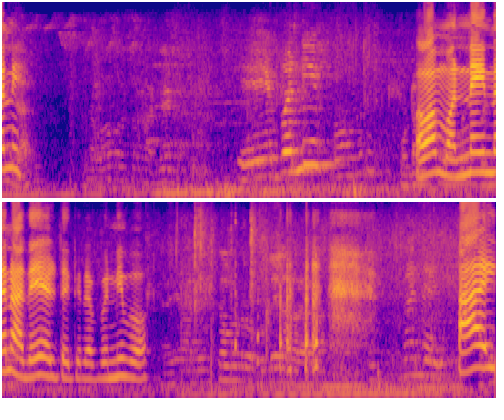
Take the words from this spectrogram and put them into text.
ಬನ್ನಿ. ಅವ ಮೊನ್ನೆಯಿಂದನೂ ಅದೇ ಹೇಳ್ತಾ ಇದ್ದೀರ ಬನ್ನಿ ಬೋ. ಹಾಯ್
